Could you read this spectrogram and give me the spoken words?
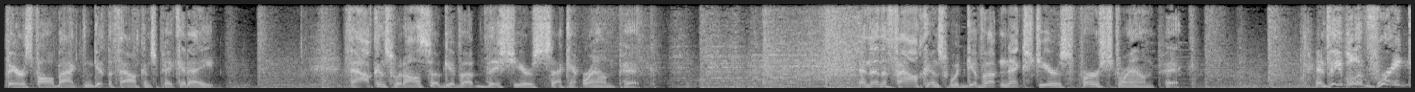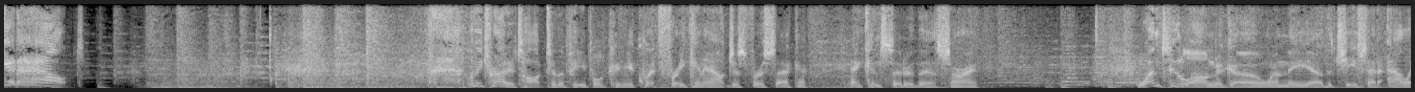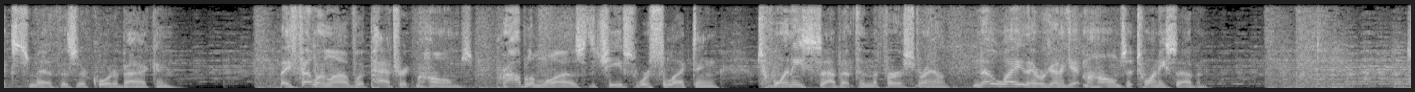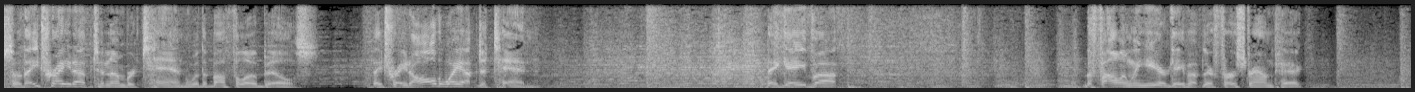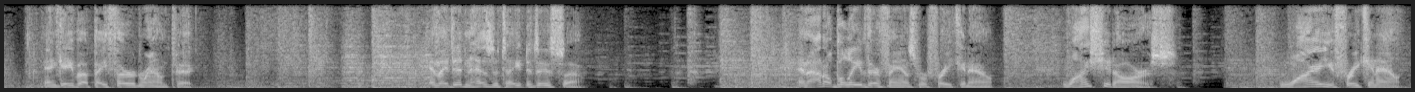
Bears fall back and get the Falcons pick at eight. Falcons would also give up this year's second round pick. And then the Falcons would give up next year's first round pick. And people are freaking out. Let me try to talk to the people. Can you quit freaking out just for a second and consider this, all right? One too long ago, when the uh, the Chiefs had Alex Smith as their quarterback, and they fell in love with Patrick Mahomes. Problem was the Chiefs were selecting 27th in the first round. No way they were going to get Mahomes at 27. So they trade up to number 10 with the Buffalo Bills. They trade all the way up to 10. They gave up the following year gave up their first round pick and gave up a third round pick. And they didn't hesitate to do so. And I don't believe their fans were freaking out. Why should ours? Why are you freaking out?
